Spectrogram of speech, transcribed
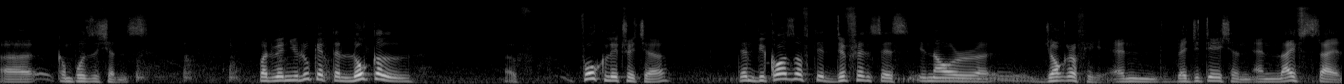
uh, compositions. But when you look at the local uh, folk literature, then because of the differences in our uh, geography and vegetation and lifestyle,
